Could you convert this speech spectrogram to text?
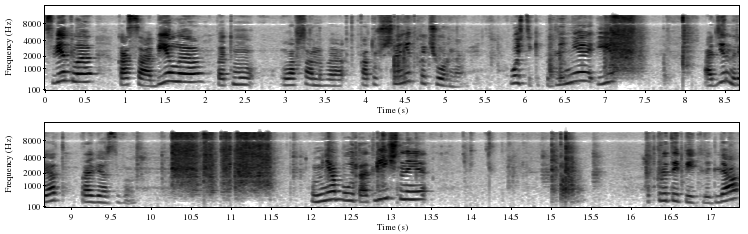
светлая, коса белая, поэтому лавсановая катушечная нитка черная. Хвостики подлиннее и один ряд провязываю. у меня будут отличные открытые петли для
